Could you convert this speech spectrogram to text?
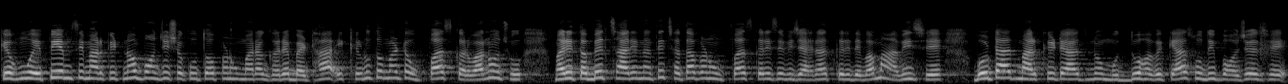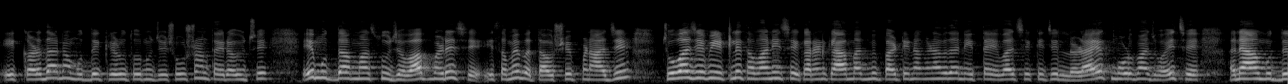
કે હું એપીએમસી માર્કેટ ન પહોંચી શકું તો પણ હું મારા ઘરે બેઠા એ ખેડૂતો માટે ઉપવાસ કરવાનો છું. મારી તબિયત સારી નથી, છતાં પણ હું ઉપવાસ કરીશ એવી જાહેરાત કરી દેવામાં આવી છે. બોટાદ માર્કેટ યાર્ડનો મુદ્દો હવે ક્યાં સુધી પહોંચે છે, એ કડદાના મુદ્દે ખેડૂતોનું જે શોષણ થઈ રહ્યું છે. એ મુદ્દામાં શું જવાબ મળે છે એ સમય બતાવશે. પણ આજે જોવા જેવી એટલે થવાની છે, કારણ કે આમ આદમી પાર્ટીના ઘણા બધા નેતા એવા છે કે જે લડાયક મોડમાં જ હોય છે અને આ મુદ્દે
